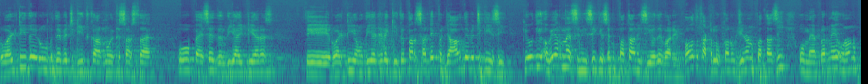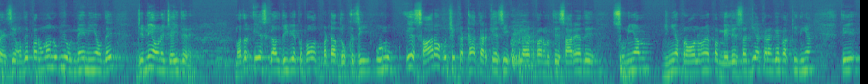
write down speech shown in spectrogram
ਰਾਇਲਟੀ ਦੇ ਰੂਪ ਦੇ ਵਿੱਚ ਗੀਤਕਾਰ ਨੂੰ ਇੱਕ ਸੰਸਥਾ ਹੈ, ਉਹ ਪੈਸੇ ਦਿੰਦੀ ਹੈ ਆਈਪੀਆਰਐਸ ਤੇ ਰਾਇਲਟੀ ਆਉਂਦੀ ਹੈ ਜਿਹੜੇ ਗੀਤ, ਪਰ ਸਾਡੇ ਪੰਜਾਬ ਦੇ ਵਿੱਚ ਕੀ ਸੀ ਕਿ ਉਹਦੀ ਅਵੇਅਰਨੈਸ ਨਹੀਂ ਸੀ, ਕਿਸੇ ਨੂੰ ਪਤਾ ਨਹੀਂ ਸੀ ਉਹਦੇ ਬਾਰੇ। ਬਹੁਤ ਘੱਟ ਲੋਕਾਂ ਨੂੰ, ਜਿਨ੍ਹਾਂ ਨੂੰ ਪਤਾ ਸੀ, ਉਹ ਮੈਂਬਰ ਨੇ, ਉਹਨਾਂ ਨੂੰ ਪੈਸੇ ਆਉਂਦੇ, ਪਰ ਉਹਨਾਂ ਨੂੰ ਵੀ ਉਨੇ ਨਹੀਂ ਆਉਂਦੇ ਜਿੰਨੇ ਆਉਣੇ ਚਾਹੀਦੇ ਨੇ। ਮਤਲਬ ਇਸ ਗੱਲ ਦੀ ਵੀ ਇੱਕ ਬਹੁਤ ਵੱਡਾ ਦੁੱਖ ਸੀ। ਉਹਨੂੰ ਇਹ ਸਾਰਾ ਕੁਝ ਇਕੱਠਾ ਕਰਕੇ ਅਸੀਂ ਇੱਕ ਪਲੇਟਫਾਰਮ ਤੇ ਸਾਰਿਆਂ ਦੇ ਸੁਣੀਆਂ, ਜਿੰਨੀਆਂ ਪ੍ਰੋਬਲਮ ਨੇ, ਆਪਾਂ ਮੇਲੇ ਸਾਂਝੀਆਂ ਕਰਾਂਗੇ ਬਾਕੀ ਦੀਆਂ। ਤੇ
